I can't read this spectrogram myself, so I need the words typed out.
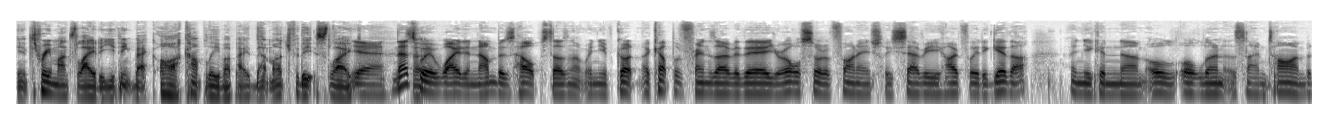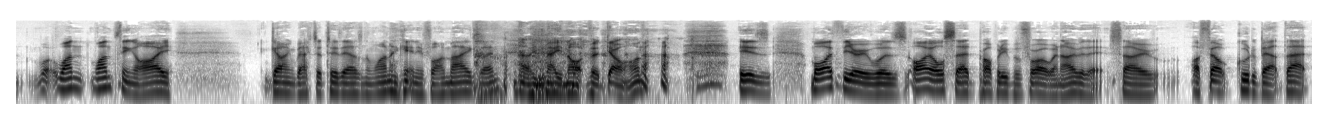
you know, three months later, you think back, oh, I can't believe I paid that much for this. Like, yeah, and that's So- where weight and numbers helps, doesn't it? When you've got a couple of friends over there, you're all sort of financially savvy, hopefully together, and you can um, all all learn at the same time. But one one thing I going back to 2001 again, if I may, Glen. no, you may not, but go on. is my theory was I also had property before I went over there. So I felt good about that.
